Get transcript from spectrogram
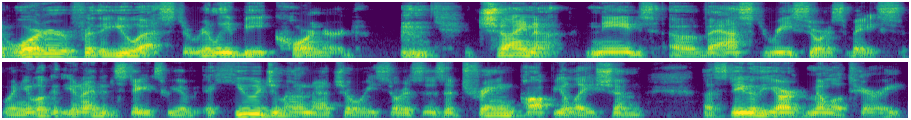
order for the US to really be cornered, China needs a vast resource base. When you look at the United States, we have a huge amount of natural resources, a trained population, a state-of-the-art military,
